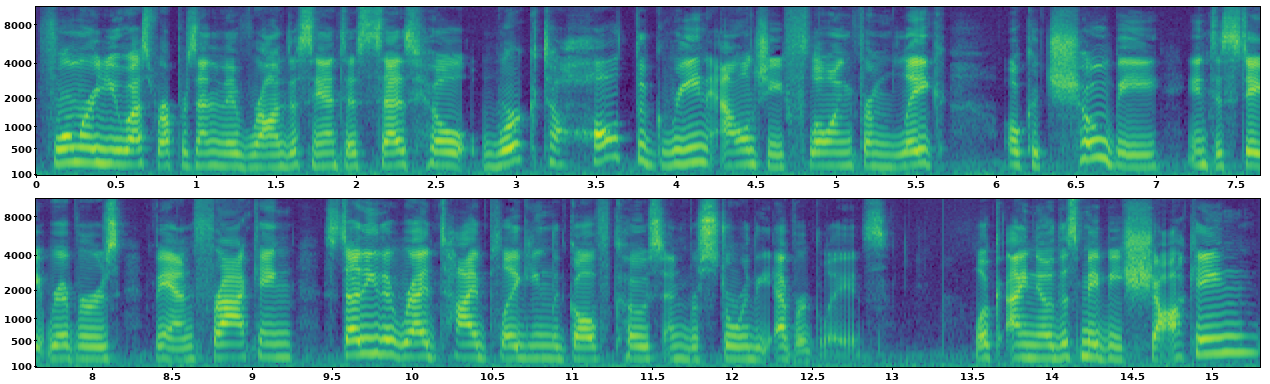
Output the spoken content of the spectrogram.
Former U.S. Representative Ron DeSantis says he'll work to halt the green algae flowing from Lake Okeechobee into state rivers, ban fracking, study the red tide plaguing the Gulf Coast, and restore the Everglades. Look, I know this may be shocking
